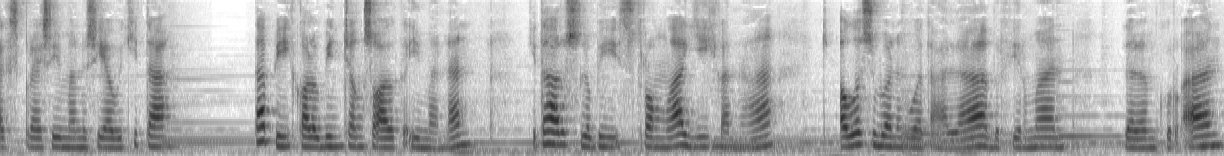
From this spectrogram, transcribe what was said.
ekspresi manusiawi kita. Tapi kalau bincang soal keimanan, kita harus lebih strong lagi karena Allah Subhanahu wa taala berfirman dalam Quran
